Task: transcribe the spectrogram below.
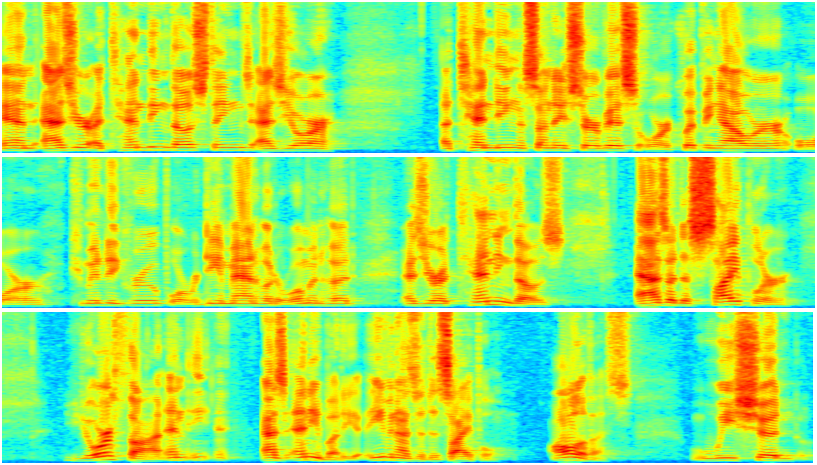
And as you're attending those things, as you're attending a Sunday service or equipping hour or community group or redeem manhood or womanhood, as you're attending those as a discipler, your thought, and as anybody, even as a disciple, all of us, we should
